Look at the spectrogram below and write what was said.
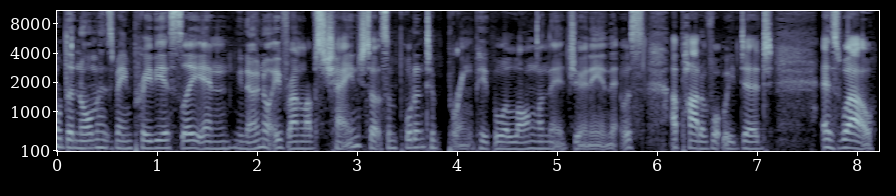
or the norm has been previously and you know not everyone loves change so it's important to bring people along on that journey and that was a part of what we did as well.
